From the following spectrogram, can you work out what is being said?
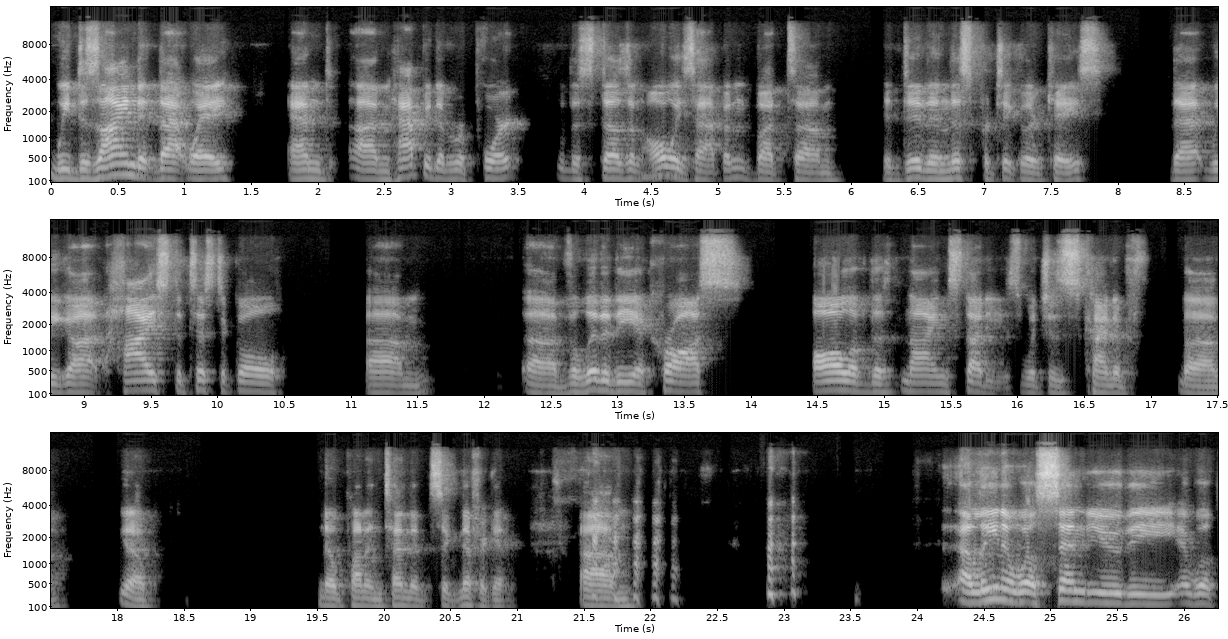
we designed it that way, and I'm happy to report this doesn't always happen, but um, it did in this particular case that we got high statistical um, uh, validity across all of the nine studies, which is kind of, uh, you know, no pun intended, significant. Um, Alina will send you the, we'll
